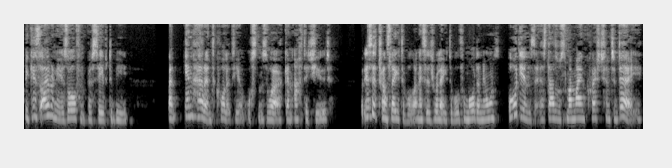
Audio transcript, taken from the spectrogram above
because irony is often perceived to be an inherent quality of Austen's work and attitude. But is it translatable and is it relatable for modern audiences? That was my main question today.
